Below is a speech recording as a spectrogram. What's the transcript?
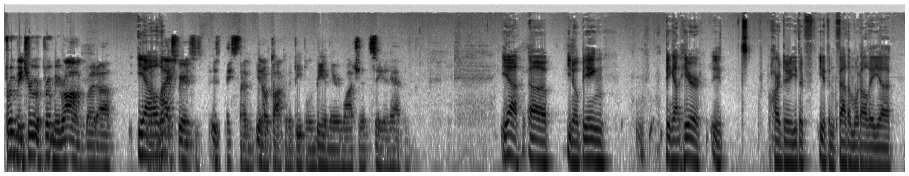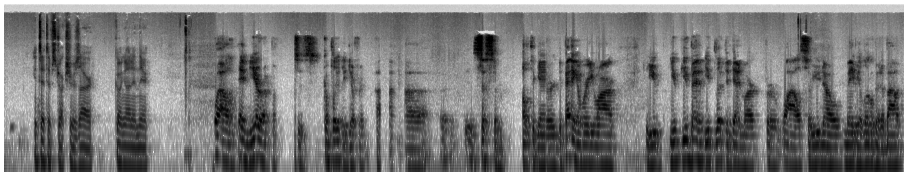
prove me true or prove me wrong. But uh, yeah you know, my experience is, is based on you know talking to people and being there and watching it, seeing it happen. yeah uh, you know being being out here it's hard to either even fathom what all the uh, incentive structures are going on in there Well, in Europe, this is completely different uh, uh, system altogether. Depending on where you are, you, you you've been you've lived in Denmark for a while, so you know maybe a little bit about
